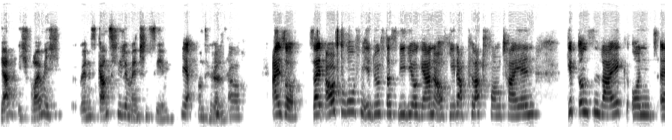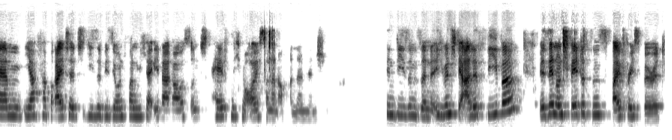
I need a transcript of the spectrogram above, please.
ja, ich freue mich wenn es ganz viele Menschen sehen ja, und hören. Ich auch. Also, seid aufgerufen, ihr dürft das Video gerne auf jeder Plattform teilen. Gebt uns ein Like und ähm, ja, verbreitet diese Vision von Michaela raus und helft nicht nur euch, sondern auch anderen Menschen. In diesem Sinne, ich wünsche dir alles Liebe. Wir sehen uns spätestens bei Free Spirit.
